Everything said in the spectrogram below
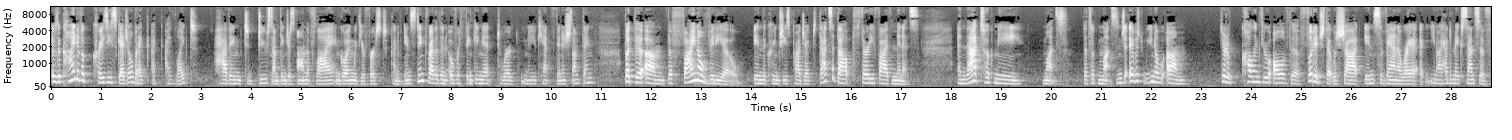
it was a kind of a crazy schedule, but I, I, I liked having to do something just on the fly and going with your first kind of instinct rather than overthinking it to where you know you can't finish something. But the um, the final video in the cream cheese project that's about 35 minutes, and that took me months. That took months, and it was you know. Um, sort of calling through all of the footage that was shot in Savannah, where I, you know, I had to make sense of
